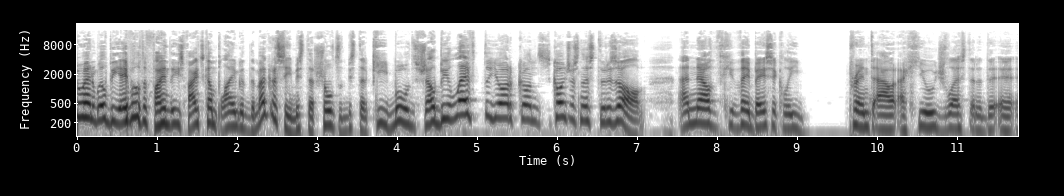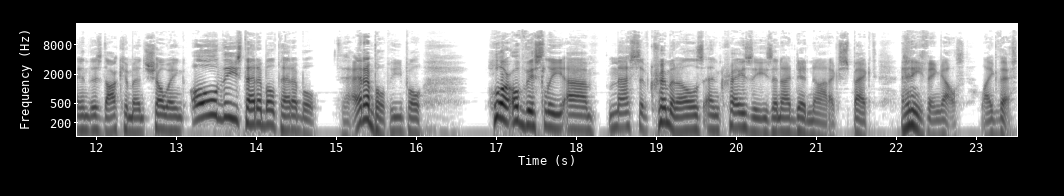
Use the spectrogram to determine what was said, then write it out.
UN will be able to find these facts complying with democracy, Mr. Schulz and Mr. Ki-moon, shall be left to your con- consciousness to resolve. And now they basically print out a huge list in, in this document showing all these terrible, terrible, terrible people who are obviously um, massive criminals and crazies, and I did not expect anything else like this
